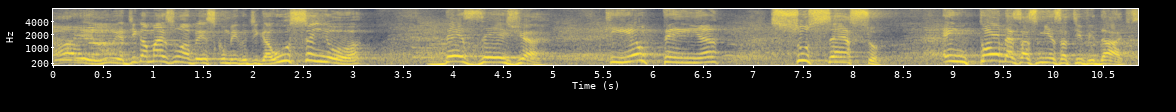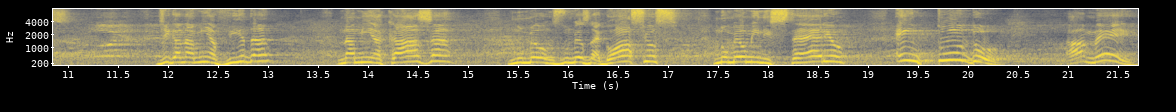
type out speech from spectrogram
Aleluia. Diga mais uma vez comigo, diga: "O Senhor deseja que eu tenha sucesso em todas as minhas atividades. Diga na minha vida, na minha casa, no meus, nos meus negócios, no meu ministério, em tudo. Amém.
